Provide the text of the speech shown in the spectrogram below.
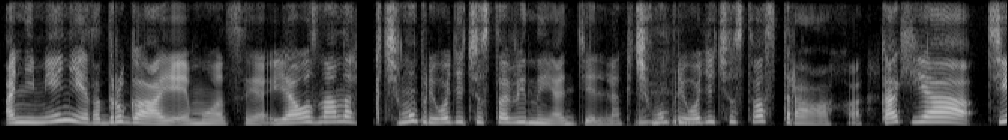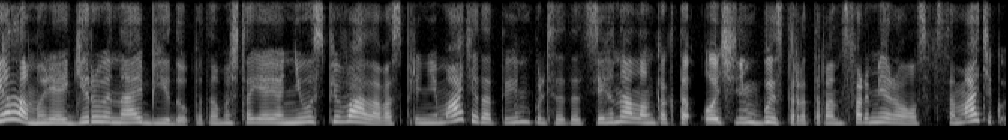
а не менее — это другая эмоция. Я узнала, к чему приводит чувство вины отдельно, к чему mm-hmm. приводит чувство страха, как я телом реагирую на обиду, потому что я не успевала воспринимать этот импульс, этот сигнал, он как-то очень быстро трансформировался в соматику.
